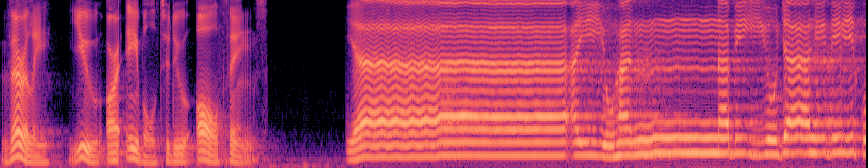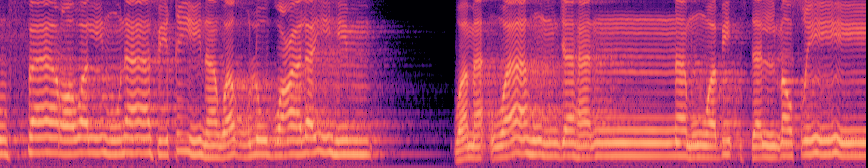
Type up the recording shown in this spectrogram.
Verily, you are able to do all things. يا ايها النبي جاهد الكفار والمنافقين واغلظ عليهم وماواهم جهنم وبئس المصير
